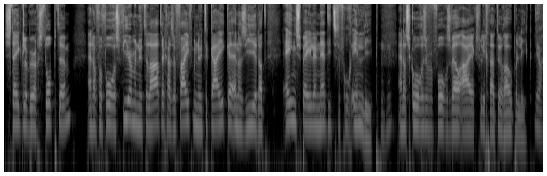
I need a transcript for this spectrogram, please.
Stekelenburg stopt hem. En dan vervolgens vier minuten later gaan ze vijf minuten kijken. En dan zie je dat één speler net iets te vroeg inliep. En dan scoren ze vervolgens wel Ajax vliegt uit de Europa League. Ja.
